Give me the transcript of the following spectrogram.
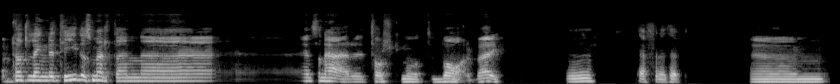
det har tagit längre tid att smälta en, eh, en sån här torsk mot Varberg. Mm, definitivt. Um,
